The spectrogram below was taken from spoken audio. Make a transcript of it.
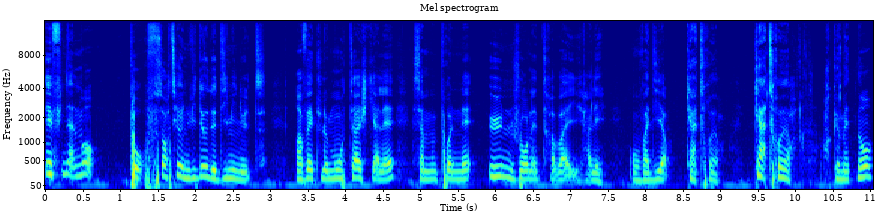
et finalement, pour sortir une vidéo de 10 minutes, avec le montage qui allait, ça me prenait une journée de travail. Allez, on va dire 4 heures. 4 heures. Alors que maintenant,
